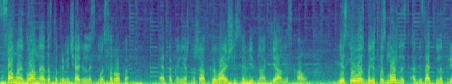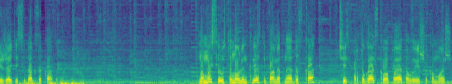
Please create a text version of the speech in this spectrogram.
Самая главная достопримечательность мыса Рока – это, конечно же, открывающийся вид на океан и скалы. Если у вас будет возможность, обязательно приезжайте сюда к закату. На мысе установлен крест и памятная доска в честь португальского поэта Луиша Камойша.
